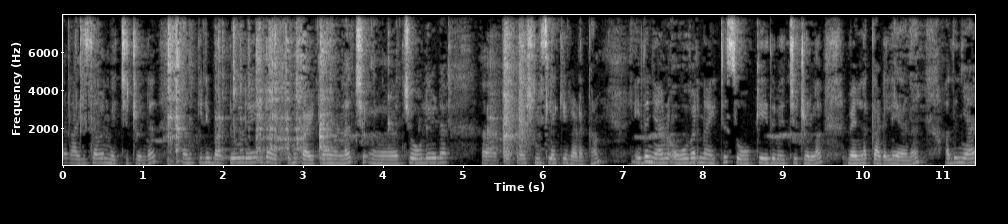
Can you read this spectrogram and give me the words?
നമ്മൾ റൈസ് അവൻ വെച്ചിട്ടുണ്ട്. നമുക്കിനി ബട്ടൂരയുടെ ഒപ്പം കഴിക്കാനുള്ള ചോലയുടെ പ്രിപ്പറേഷൻസിലേക്ക് കിടക്കാം. ഇത് ഞാൻ ഓവർ നൈറ്റ് സോക്ക് ചെയ്ത് വെച്ചിട്ടുള്ള വെള്ളക്കടലയാണ്. അത് ഞാൻ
